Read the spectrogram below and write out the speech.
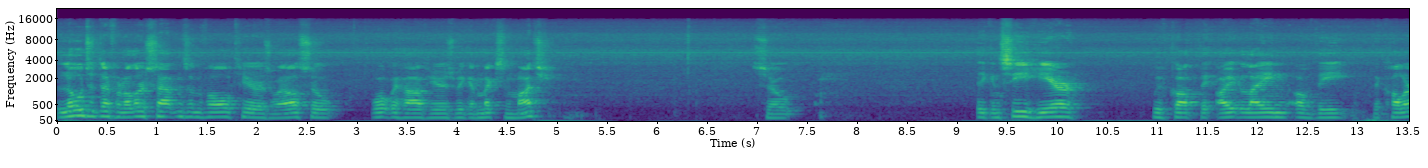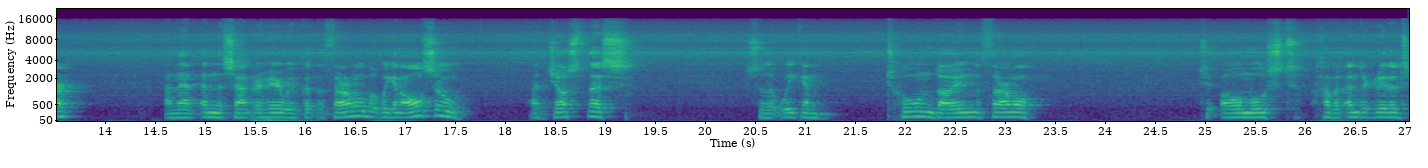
Loads of different other settings involved here as well. So what we have here is we can mix and match. So you can see here we've got the outline of the, the colour and then in the centre here we've got the thermal but we can also adjust this so that we can tone down the thermal to almost have it integrated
